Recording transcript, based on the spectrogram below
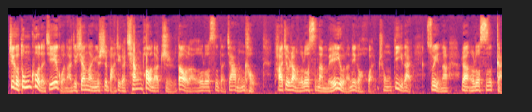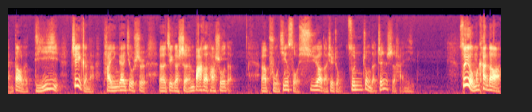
这个东扩的结果呢，就相当于是把这个枪炮呢指到了俄罗斯的家门口，它就让俄罗斯呢没有了那个缓冲地带，所以呢，让俄罗斯感到了敌意。这个呢，它应该就是呃，这个舍恩巴赫他说的，呃，普京所需要的这种尊重的真实含义。所以，我们看到啊，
